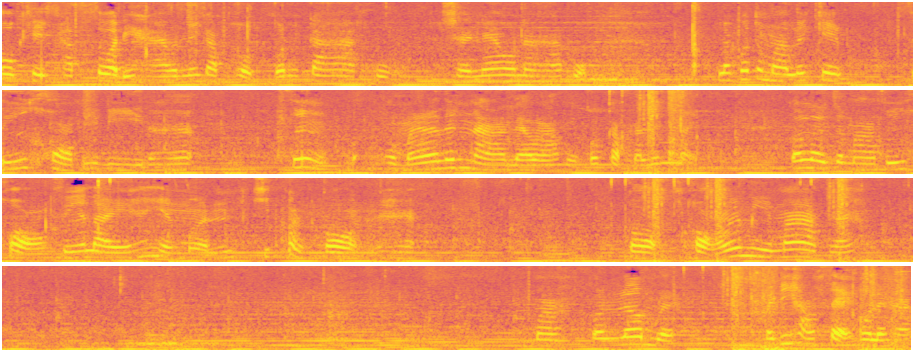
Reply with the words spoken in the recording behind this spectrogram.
โอเคครับ สวัสดีค่ะวันนี้กับผมต้นกาคุกชาแนลนะฮะผม แล้วก็จะมาเล่นเกมซื้อของ PB นะฮะ ซึ่งผมไม่ได้เล่นนานแล้วนะ ผมก็กลับมาเล่นใหม่ ก็เลยจะมาซื้อของซื้ออะไรให้เห็นเหมือนคลิปก่อนๆนะฮะ ก็ของไม่มีมากนะ มาก็เริ่มเลย ไปที่ทางแสงก่อนเลยฮะ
